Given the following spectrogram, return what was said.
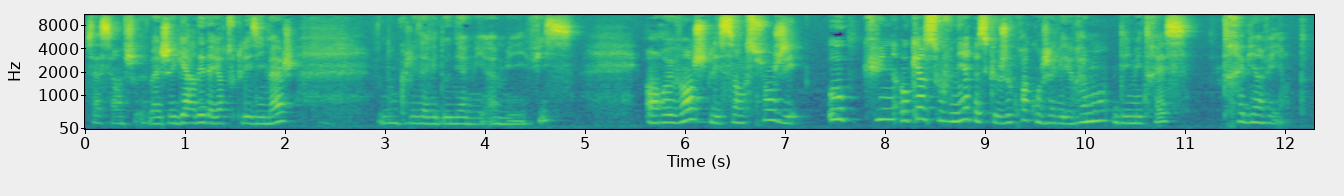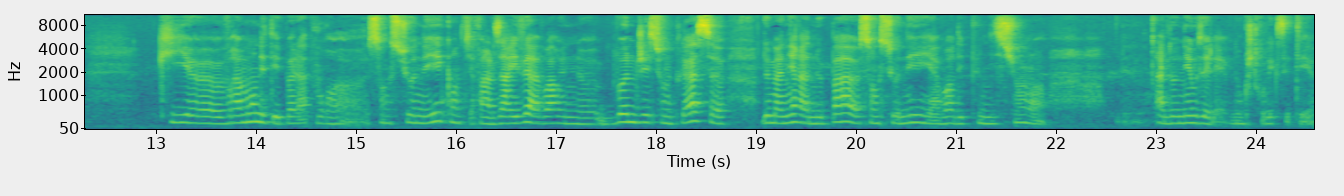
Ça, c'est un bah, J'ai gardé d'ailleurs toutes les images, donc je les avais données à mes, mes fils. En revanche, les sanctions, j'ai aucune, aucun souvenir parce que je crois qu'on j'avais vraiment des maîtresses très bienveillantes qui euh, vraiment n'étaient pas là pour euh, sanctionner quand enfin elles arrivaient à avoir une bonne gestion de classe euh, de manière à ne pas sanctionner et avoir des punitions à donner aux élèves. Donc je trouvais que c'était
